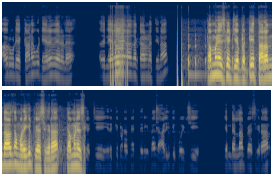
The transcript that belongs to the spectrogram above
அவருடைய கனவு நிறைவேறலை. அது நிறைவேறாத காரணத்தினால் கம்யூனிஸ்ட் கட்சியை பற்றி தரம் தாழ்ந்த முறையில் பேசுகிறார். கம்யூனிஸ்ட் பேசுகிறார்.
